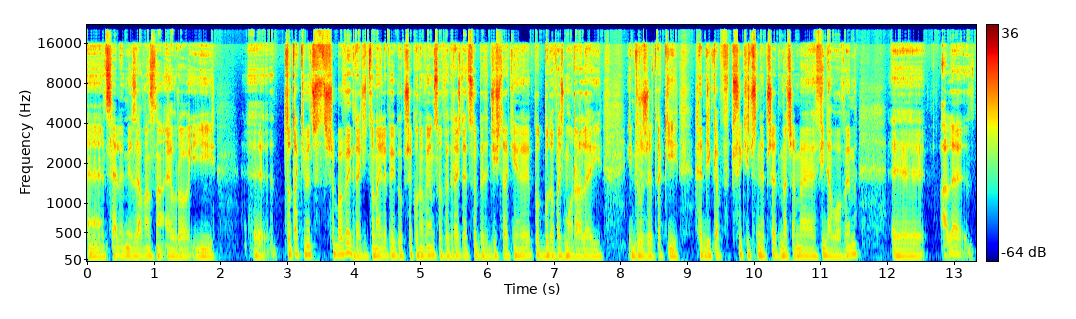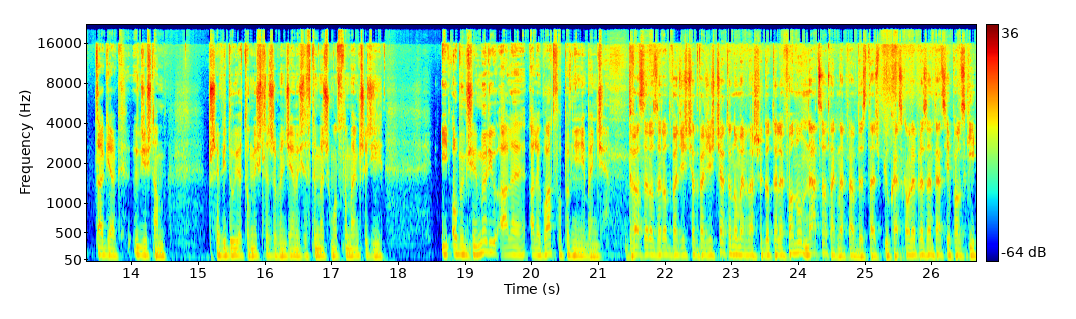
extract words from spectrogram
e, celem jest awans na euro i e, to taki mecz trzeba wygrać i to najlepiej go przekonująco wygrać, dać sobie gdzieś takie, podbudować morale i, i duży taki handicap psychiczny przed meczem finałowym. Ale tak jak gdzieś tam przewiduję, to myślę, że będziemy się w tym meczu mocno męczyć i i obym się mylił, ale, ale łatwo pewnie nie będzie. 2002020 to numer naszego telefonu. Na co tak naprawdę stać piłkarską reprezentację Polski?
